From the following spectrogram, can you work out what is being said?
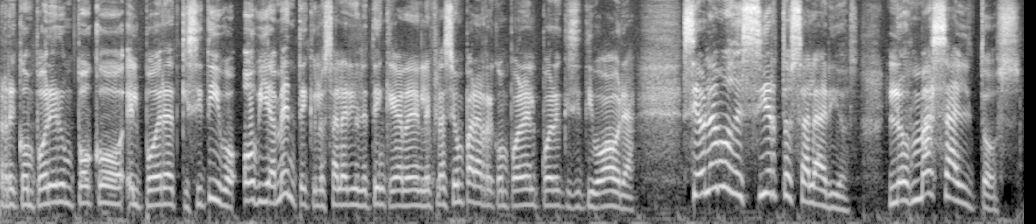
recomponer un poco el poder adquisitivo. Obviamente que los salarios le tienen que ganar la inflación para recomponer el poder adquisitivo. Ahora, si hablamos de ciertos salarios, los más altos,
